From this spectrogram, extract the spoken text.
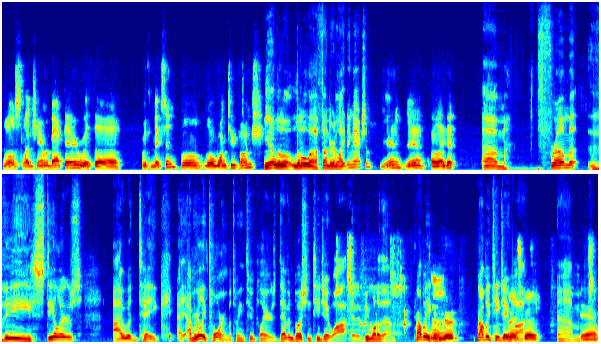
little sledgehammer back there with uh with Mixon, little little one two punch. yeah, little little uh, thunder and lightning action. Yeah, yeah, I like it. Um, from the Steelers, I would take. I, I'm really torn between two players, Devin Bush and T.J. Watt. It would be one of them. Probably, Mm. probably T.J. That's Watt. good. Um, Yeah.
